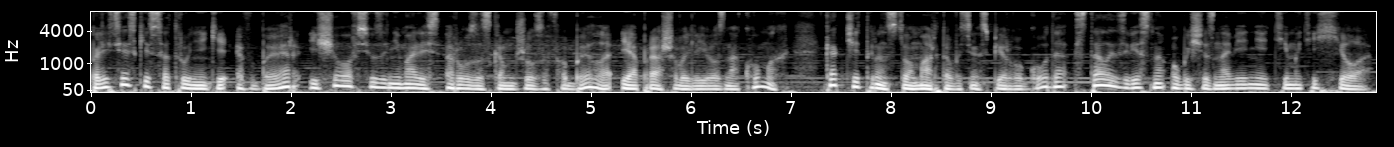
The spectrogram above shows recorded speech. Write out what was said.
Полицейские сотрудники ФБР еще вовсю занимались розыском Джозефа Белла и опрашивали его знакомых, как 14 марта 1981 года стало известно об исчезновении Тимоти Хилла,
